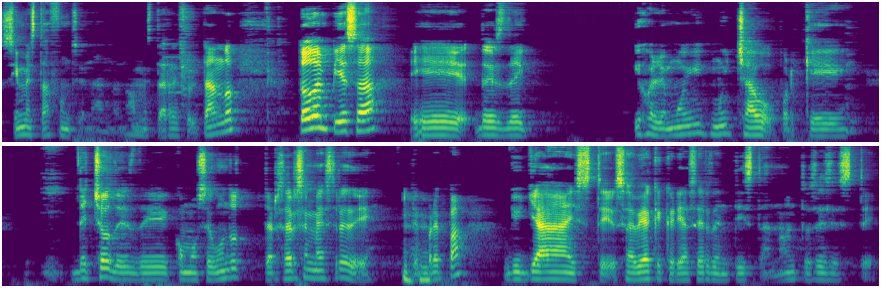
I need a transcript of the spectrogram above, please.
sí me está funcionando, ¿no? Me está resultando. Todo empieza desde híjole, muy, muy chavo, porque de hecho desde como segundo, tercer semestre de, de prepa, yo ya este, sabía que quería ser dentista, ¿no? Entonces, este,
